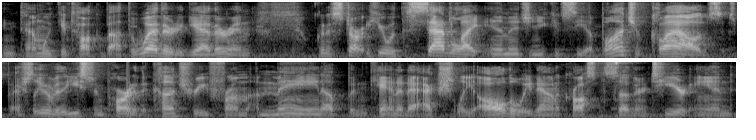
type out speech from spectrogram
anytime we can talk about the weather together, and we're going to start here with the satellite image, and you can see a bunch of clouds, especially over the eastern part of the country from Maine up in Canada, actually, all the way down across the southern tier and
